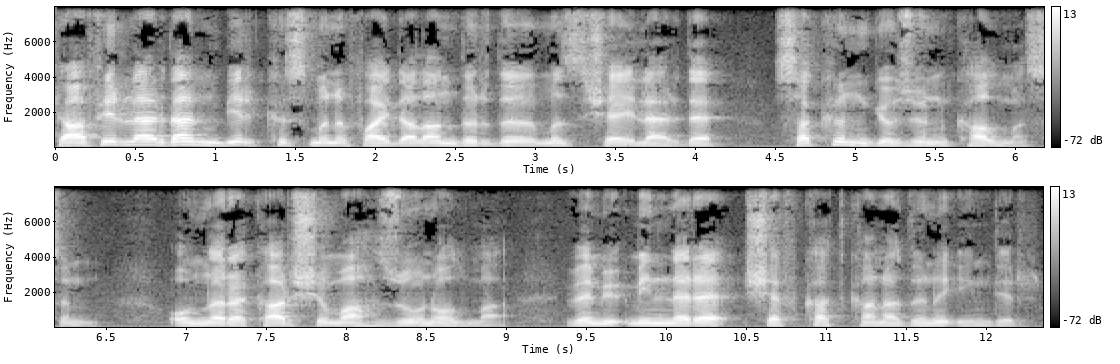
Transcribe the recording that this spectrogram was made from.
Kafirlerden bir kısmını faydalandırdığımız şeylerde sakın gözün kalmasın. Onlara karşı mahzun olma ve müminlere şefkat kanadını indir.''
